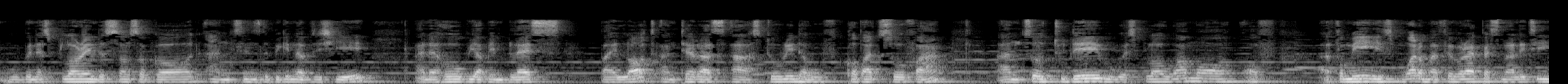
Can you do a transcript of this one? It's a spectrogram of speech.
we've been exploring the Sons of God and since the beginning of this year. And I hope you have been blessed by Lot and Terah's uh, story that we've covered so far. And so today we will explore one more of, uh, for me, is one of my favorite personality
